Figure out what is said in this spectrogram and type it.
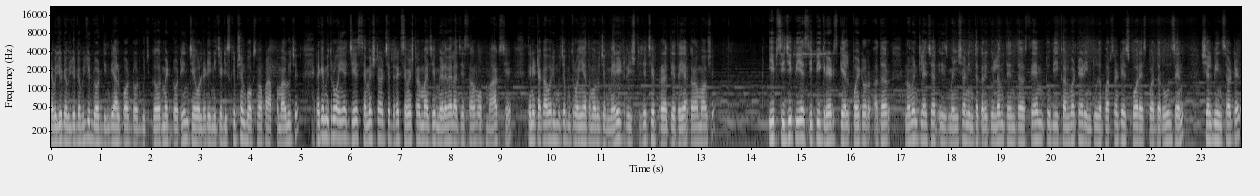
www.dindialport.government.in જે ઓલરેડી નીચે ડિસ્ક્રિપ્શન બોક્સમાં પણ આપવામાં આવેલું છે એટલે કે મિત્રો અહીંયા જે સેમેસ્ટર છે દરેક સેમેસ્ટરમાં જે મેળવેલા જે સમ ઓફ માર્ક્સ છે તેની ટકાવારી મુજબ મિત્રો અહીંયા તમારું જે મેરિટ લિસ્ટ જે છે તે તૈયાર કરવામાં આવશે If CGPA, CP grade, scale point or other nomenclature is mentioned in the curriculum, then the same to be converted into the percentage score as per the rules and shall be inserted.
